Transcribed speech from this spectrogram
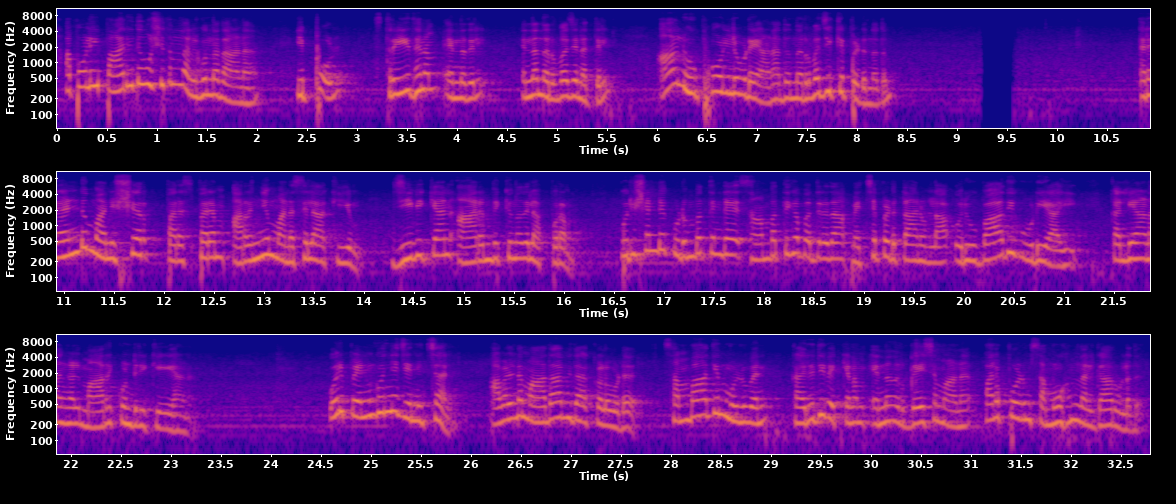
അപ്പോൾ ഈ പാരിതോഷിതം നൽകുന്നതാണ് ഇപ്പോൾ സ്ത്രീധനം എന്നതിൽ എന്ന നിർവചനത്തിൽ ആ ലൂപ്പ് ഹോളിലൂടെയാണ് അത് നിർവചിക്കപ്പെടുന്നതും രണ്ട് മനുഷ്യർ പരസ്പരം അറിഞ്ഞും മനസ്സിലാക്കിയും ജീവിക്കാൻ ആരംഭിക്കുന്നതിലപ്പുറം പുരുഷന്റെ കുടുംബത്തിന്റെ സാമ്പത്തിക ഭദ്രത മെച്ചപ്പെടുത്താനുള്ള ഒരു ഉപാധി കൂടിയായി കല്യാണങ്ങൾ മാറിക്കൊണ്ടിരിക്കുകയാണ്. ഒരു പെൺകുഞ്ഞ് ജനിച്ചാൽ അവളുടെ മാതാപിതാക്കളോട് സമ്പാദ്യം മുഴുവൻ കരുതി വെക്കണം എന്ന നിർദ്ദേശമാണ് പലപ്പോഴും സമൂഹം നൽകാറുള്ളത്.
